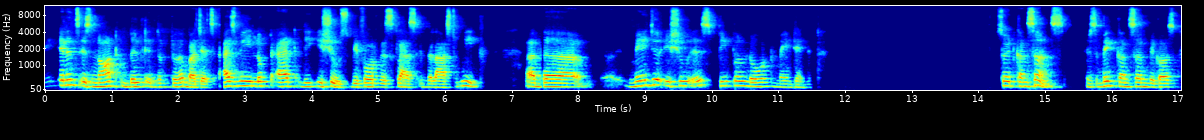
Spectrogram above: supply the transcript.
Maintenance is not built into the budgets. As we looked at the issues before this class in the last week, uh, the major issue is people don't maintain it. So it concerns, it's a big concern because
